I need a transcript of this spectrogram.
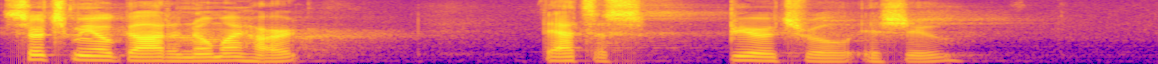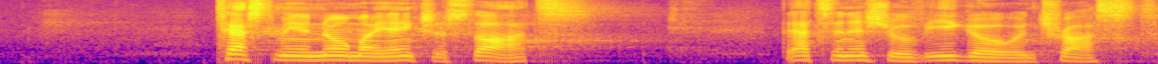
Search me, O God, and know my heart. That's a spiritual issue. Test me and know my anxious thoughts. That's an issue of ego and trust.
